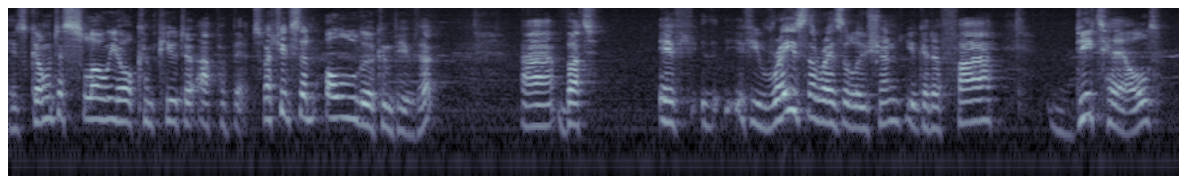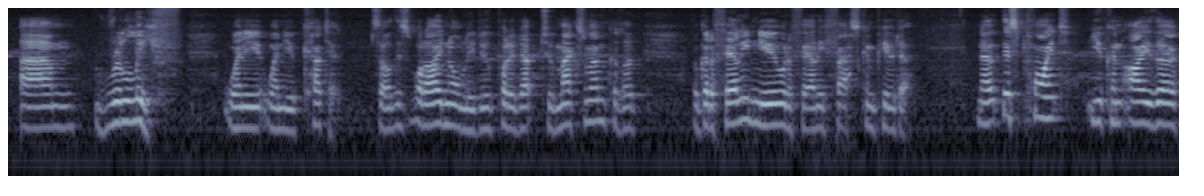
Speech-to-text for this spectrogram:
is going to slow your computer up a bit, especially if it's an older computer. Uh, but if if you raise the resolution, you get a far detailed um, relief when you when you cut it. So this is what I normally do, put it up to maximum because I've, I've got a fairly new and a fairly fast computer. Now at this point you can either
